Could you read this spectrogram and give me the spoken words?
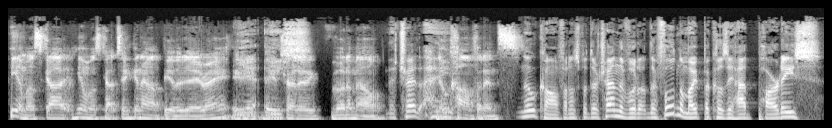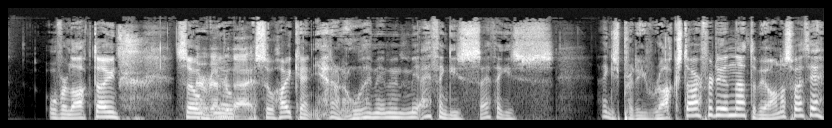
he almost got. He almost got taken out the other day, right? Yeah, they try to vote him out. They tried. No confidence. No confidence, but they're trying to vote. They're voting him out because he had parties over lockdown. So I remember you know, that. So how can I don't know? I, mean, I think he's. I think he's. I think he's pretty rock star for doing that. To be honest with you.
